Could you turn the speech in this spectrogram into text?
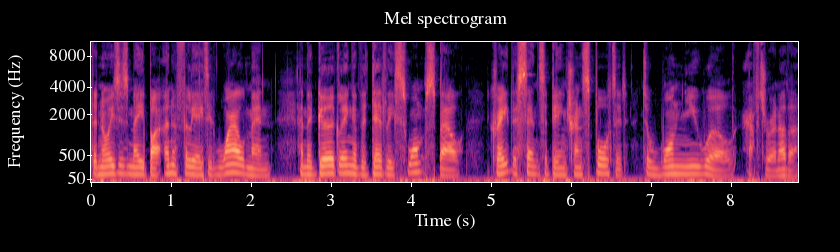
the noises made by unaffiliated wild men, and the gurgling of the deadly swamp spell create the sense of being transported to one new world after another.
